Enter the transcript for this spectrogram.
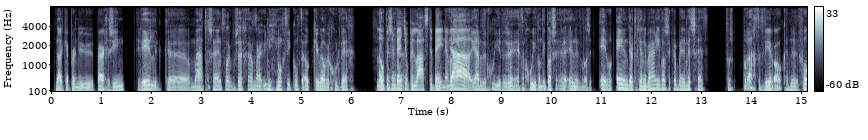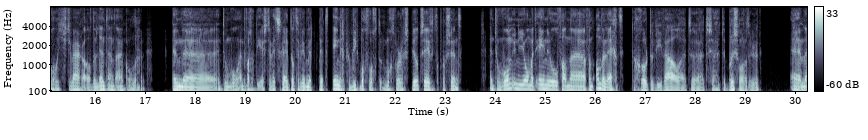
nou, ik heb er nu een paar gezien. Redelijk uh, matig zijn, zal ik maar zeggen. Maar Union, die komt elke keer wel weer goed weg. Lopen ze een uh, beetje op hun laatste benen. Ja, ja, dat is een goede. Dat is echt een goede. Want ik was, in, was 31 januari was ik er bij de wedstrijd. Het was prachtig weer ook. En de vogeltjes die waren al de lente aan het aankondigen. En, en toen won. En het was ook de eerste wedstrijd dat er weer met, met enig publiek mocht, worden gespeeld. 70 procent. En toen won Union met 1-0 van, van Anderlecht. De grote rivaal uit, uit, uit Brussel natuurlijk. En,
